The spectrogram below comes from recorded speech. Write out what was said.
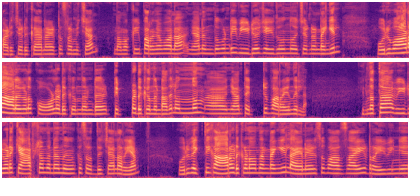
പഠിച്ചെടുക്കാനായിട്ട് ശ്രമിച്ചാൽ നമുക്ക് ഈ പറഞ്ഞ പോലെ ഞാൻ എന്തുകൊണ്ട് ഈ വീഡിയോ ചെയ്തു എന്ന് വെച്ചിട്ടുണ്ടെങ്കിൽ ഒരുപാട് ആളുകൾ കോൾ എടുക്കുന്നുണ്ട് ടിപ്പ് എടുക്കുന്നുണ്ട്. അതിലൊന്നും ഞാൻ തെറ്റ് പറയുന്നില്ല. ഇന്നത്തെ വീഡിയോയുടെ ക്യാപ്ഷൻ തന്നെ നിങ്ങൾക്ക് ശ്രദ്ധിച്ചാൽ അറിയാം. ഒരു വ്യക്തി കാർ എടുക്കണമെന്നുണ്ടെങ്കിൽ ലൈനേഴ്സ് പാസ്സായി ഡ്രൈവിങ്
